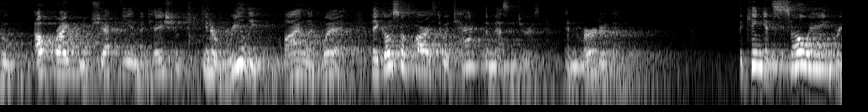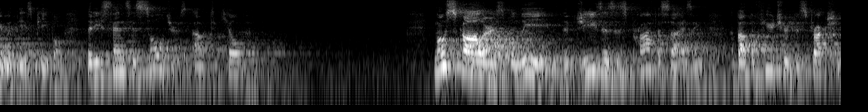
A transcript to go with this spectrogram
who outright reject the invitation in a really violent way. They go so far as to attack the messengers and murder them. The king gets so angry with these people that he sends his soldiers out to kill them. Most scholars believe that Jesus is prophesizing about the future destruction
